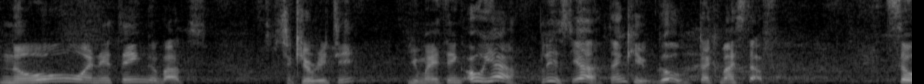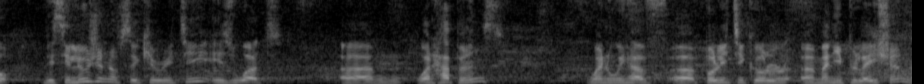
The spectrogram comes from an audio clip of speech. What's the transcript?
know anything about security, you may think, oh yeah, please, yeah, thank you, go, take my stuff. So this illusion of security is what, um, what happens when we have uh, political uh, manipulation,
